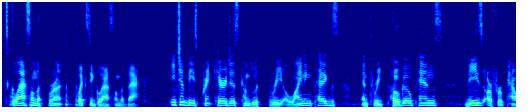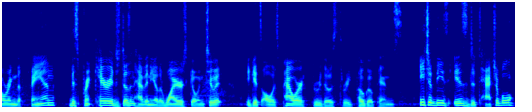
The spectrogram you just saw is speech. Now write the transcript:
It's glass on the front, plexiglass on the back. Each of these print carriages comes with three aligning pegs and three pogo pins. These are for powering the fan. This print carriage doesn't have any other wires going to it, it gets all its power through those three pogo pins. Each of these is detachable.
